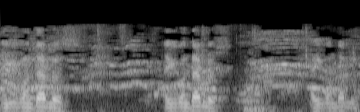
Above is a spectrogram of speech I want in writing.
Hay que contarlos. Hay que contarlos. Hay que contarlos.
